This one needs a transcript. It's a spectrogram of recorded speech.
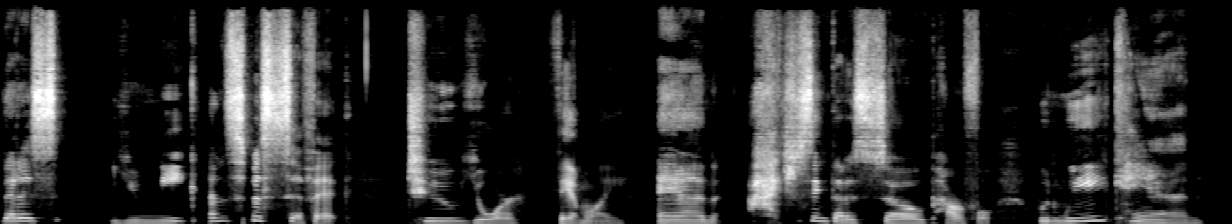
that is unique and specific to your family. And I just think that is so powerful. When we can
